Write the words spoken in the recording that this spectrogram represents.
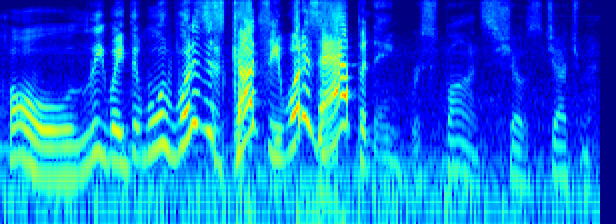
Holy wait! th- what is this cutscene? What is happening? Response shows judgment.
